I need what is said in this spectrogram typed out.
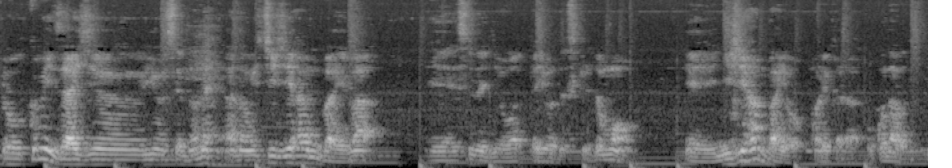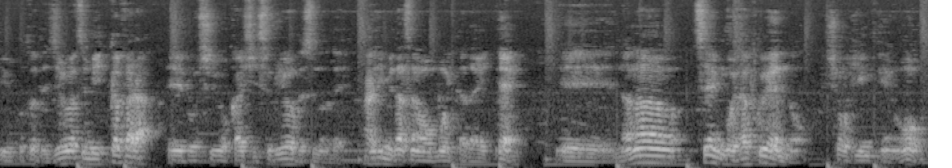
今日区民在住優先のねあの一時販売はえーすで、に終わったようですけれども、えー二次販売をこれから行うということで10月3日から、えー募集を開始するようですので、はいぜひ皆さん応募いただいて、えー7500円の商品券を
